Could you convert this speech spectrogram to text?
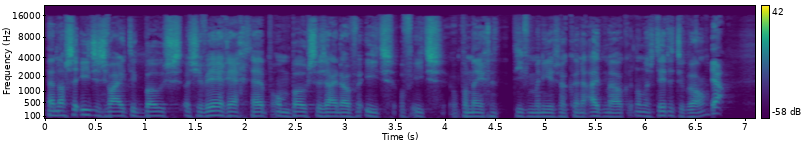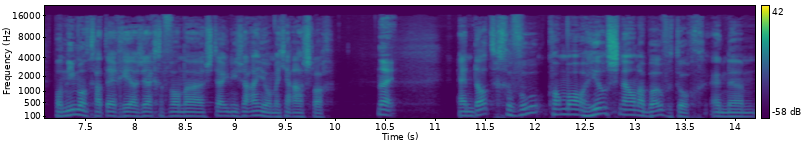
En als er iets is waar je natuurlijk boos, als je weer recht hebt om boos te zijn over iets of iets op een negatieve manier zou kunnen uitmelken, dan is dit natuurlijk wel. Ja. Want niemand gaat tegen jou zeggen van eh, stel je niet zo aan joh met je aanslag. Nee. En dat gevoel kwam al heel snel naar boven toch. En ehm,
